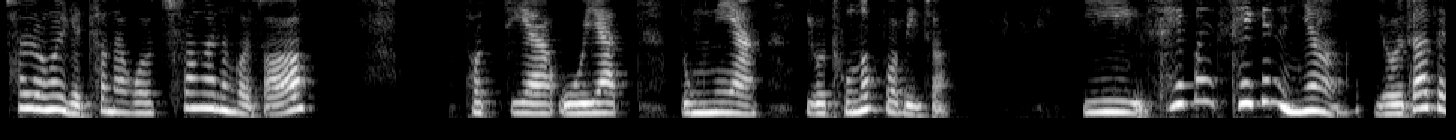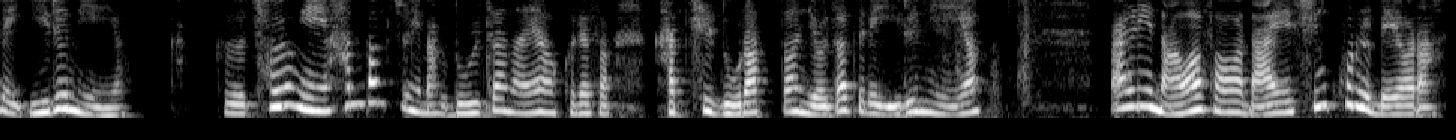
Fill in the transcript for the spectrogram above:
처용을 예찬하고 추앙하는 거죠. 버찌야, 오얏, 농리야, 이거 돈어법이죠. 이 세, 세 개는요, 여자들의 이름이에요. 그 처용이 한밤중에 막 놀잖아요. 그래서 같이 놀았던 여자들의 이름이에요. 빨리 나와서 나의 신코를 메어라.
